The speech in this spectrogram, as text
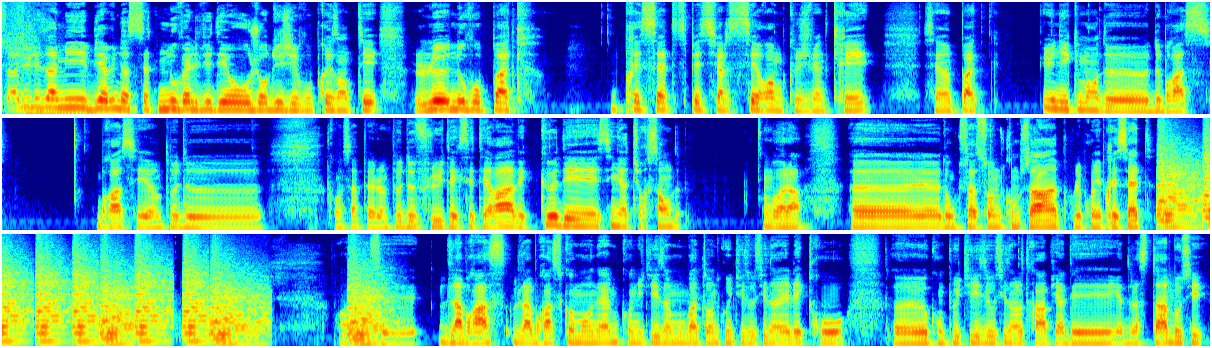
Salut les amis, bienvenue dans cette nouvelle vidéo. Aujourd'hui, je vais vous présenter le nouveau pack preset spécial sérum que je viens de créer. C'est un pack uniquement de, de brass. Brass et un peu de comment s'appelle, un peu de flûte, etc. Avec que des signatures sound. Voilà. Euh, donc ça sonne comme ça hein, pour les premiers presets. La brasse, la brasse comme on aime, qu'on utilise dans le bâton, qu'on utilise aussi dans l'électro, euh, qu'on peut utiliser aussi dans le trap. Il y a, des, il y de la stab aussi.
